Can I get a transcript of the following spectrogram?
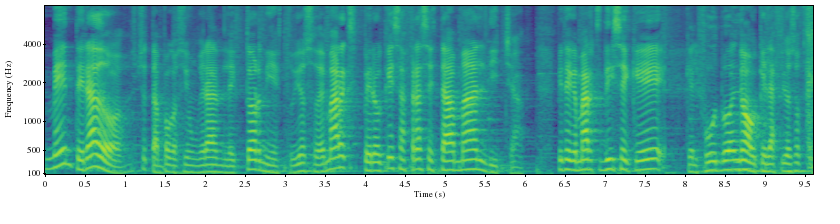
Me he enterado, yo tampoco soy un gran lector ni estudioso de Marx, pero que esa frase está mal dicha. Viste que Marx dice que Que el fútbol... No, que la filosofía,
